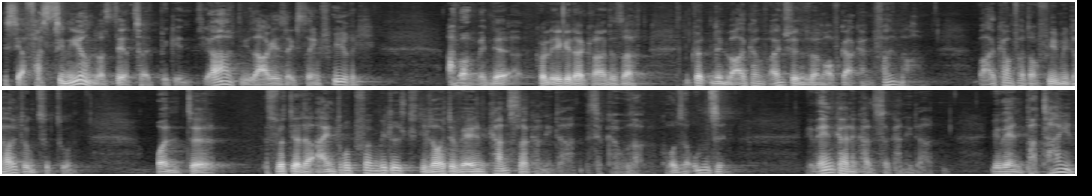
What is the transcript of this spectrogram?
Ist ja faszinierend, was derzeit beginnt. Ja, die Lage ist extrem schwierig. Aber wenn der Kollege da gerade sagt, die könnten den Wahlkampf einstellen, das werden wir auf gar keinen Fall machen. Wahlkampf hat auch viel mit Haltung zu tun. Und äh, es wird ja der Eindruck vermittelt, die Leute wählen Kanzlerkandidaten. Das ist ja großer, großer Unsinn. Wir wählen keine Kanzlerkandidaten. Wir wählen Parteien.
